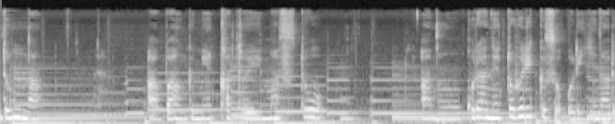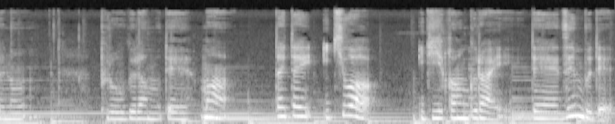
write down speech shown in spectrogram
どんなあ番組かと言いますとあのこれはネットフリックスオリジナルのプログラムでまあだいたい1話1時間ぐらいで全部で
